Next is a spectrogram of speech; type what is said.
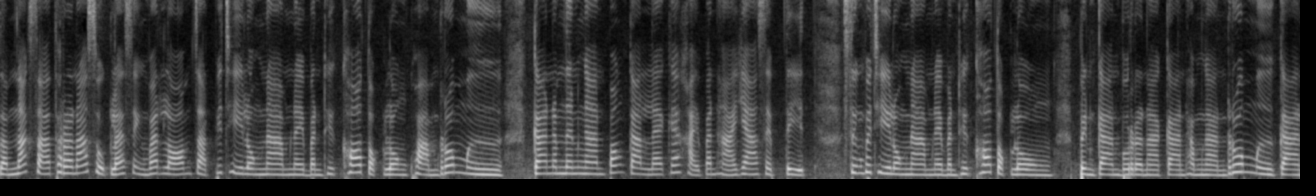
สำนักสาธารณสุขและสิ่งแวดล้อมจัดพิธีลงนามในบันทึกข้อตกลงความร่วมมือ การดำเนินงานป้องกันและแก้ไขปัญหายาเสพติด ซึ่งพิธีลงนามในบันทึกข้อตกลง เป็นการบูรณาการทำงานร่วมมือกัน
